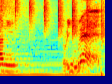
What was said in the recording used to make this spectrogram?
Honey. Remix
